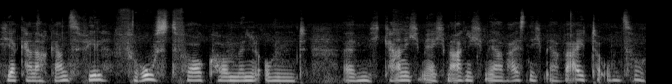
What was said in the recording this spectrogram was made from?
hier kann auch ganz viel Frust vorkommen und ähm, ich kann nicht mehr, ich mag nicht mehr, weiß nicht mehr weiter und so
